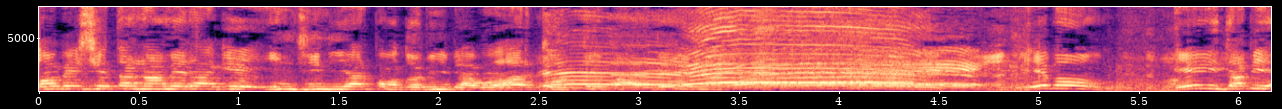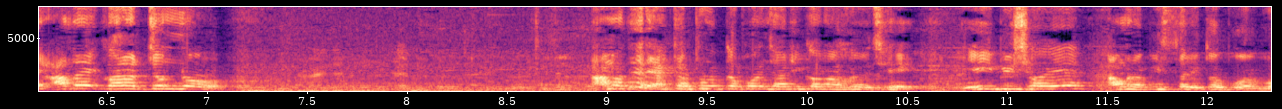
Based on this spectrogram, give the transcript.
তবে সে তার নামের আগে ইঞ্জিনিয়ার পদবি ব্যবহার করতে পারবে না। এবং এই দাবি আদায় করার জন্য আমাদের একটা প্রজ্ঞাপন জারি করা হয়েছে এই বিষয়ে আমরা বিস্তারিত করব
